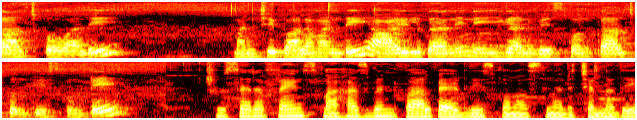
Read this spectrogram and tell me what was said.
కాల్చుకోవాలి. మంచి బలం అండి. ఆయిల్ కానీ నెయ్యి కానీ వేసుకొని కాల్చుకొని తీసుకుంటే. చూసారా ఫ్రెండ్స్ మా హస్బెండ్ పాల ప్యాకెట్ తీసుకొని వస్తున్నాడు చిన్నది.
